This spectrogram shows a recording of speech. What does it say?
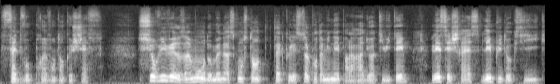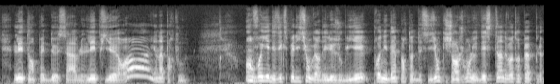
Faites vos preuves en tant que chef. Survivez dans un monde aux menaces constantes telles que les sols contaminés par la radioactivité, les sécheresses, les pluies toxiques, les tempêtes de sable, les pilleurs, oh, il y en a partout. Envoyez des expéditions vers des lieux oubliés, prenez d'importantes décisions qui changeront le destin de votre peuple.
